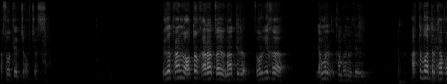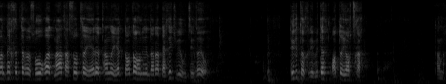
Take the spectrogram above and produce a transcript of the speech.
асуудал ярьж байгаа учраас. Тэгэхээр та нар одоо гараад заяа наад тэр зургийнхаа ямар компани үлээ вэ? Хатанбаатар компанийхтайгаа суугаад наад асуудлаа яриа та нар яг 7 хоногийн дараа дахиж би үзье заа юу. Тэгэд тохирё мэдээ. Одоо явцгаа. Та нар.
